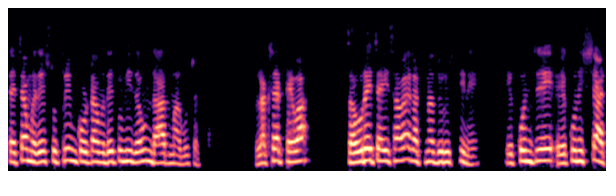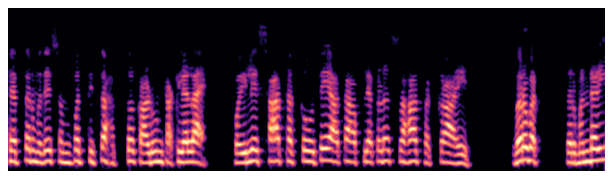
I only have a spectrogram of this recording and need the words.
त्याच्यामध्ये सुप्रीम कोर्टामध्ये तुम्ही जाऊन दाद मागू शकता. लक्षात ठेवा 44व्या घटना दुरुस्तीने एकोणचे 1978 मध्ये संपत्तीचा हक्क काढून टाकलेला आहे. पहिले सात हक्क होते, आता आपल्याकडे सहाच हक्क आहेत. बरोबर? तर मंडळी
